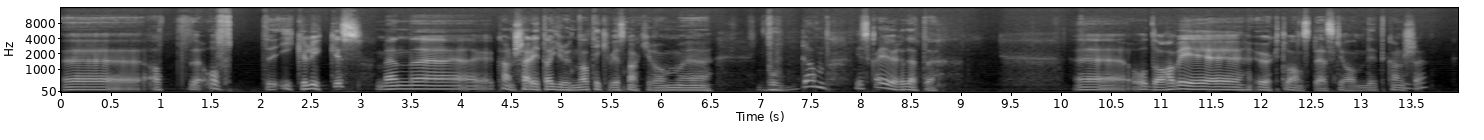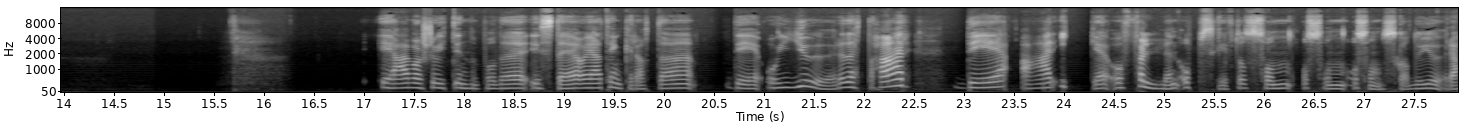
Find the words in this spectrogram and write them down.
Uh, at det ikke lykkes. Men uh, kanskje er litt av grunnen at ikke vi snakker om uh, hvordan vi skal gjøre dette. Uh, og da har vi økt vanskelighetsgraden litt, kanskje. Jeg var så vidt inne på det i sted, og jeg tenker at det å gjøre dette her, det er ikke å følge en oppskrift og sånn og sånn og sånn skal du gjøre.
